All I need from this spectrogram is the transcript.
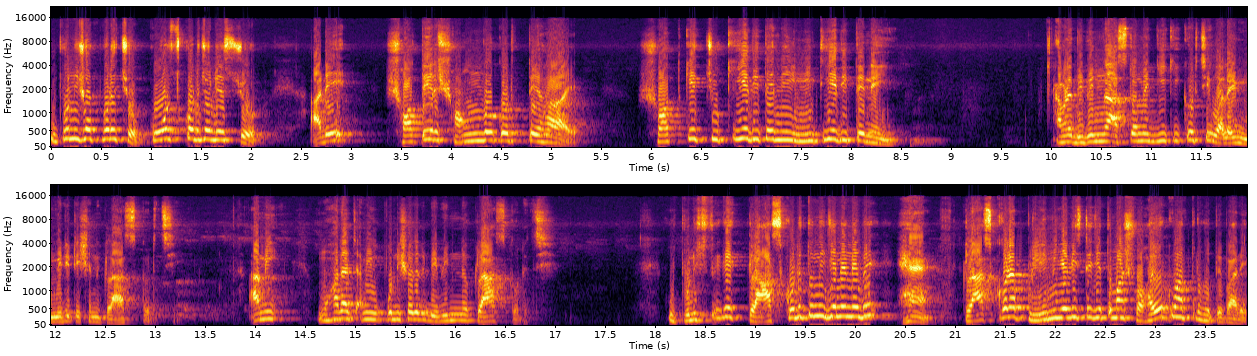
উপনিষদ পড়েছো কোর্স করে চলে এসছো। আরে, সতের সঙ্গ করতে হয়। সৎকে চুকিয়ে দিতে নেই, মিটিয়ে দিতে নেই। আমরা বিভিন্ন আশ্রমে গিয়ে কি করছি বলে? আমি মেডিটেশন ক্লাস করছি। আমি, মহারাজ, আমি উপনিষদের বিভিন্ন ক্লাস করেছি। উপনিষদকে ক্লাস করে তুমি জেনে নেবে? হ্যাঁ ক্লাস করা প্রিলিমিনারি স্টেজে তোমার সহায়ক মাত্র হতে পারে।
